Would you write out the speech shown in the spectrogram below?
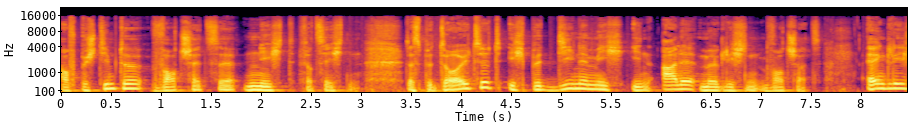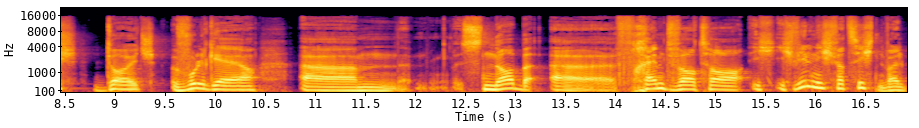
auf bestimmte Wortschätze nicht verzichten. Das bedeutet, ich bediene mich in alle möglichen Wortschatz. Englisch, Deutsch, vulgär, ähm, Snob, äh, Fremdwörter. Ich, ich will nicht verzichten, weil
